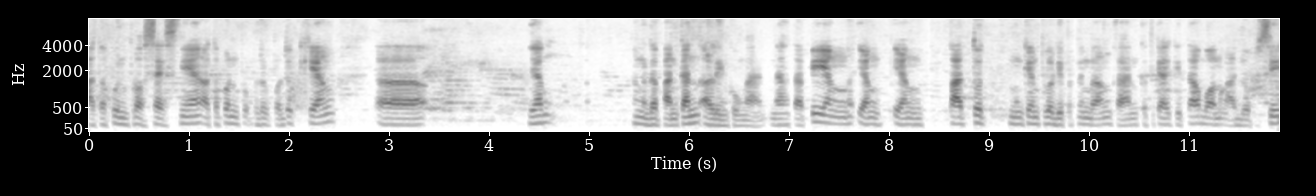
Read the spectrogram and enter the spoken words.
ataupun prosesnya ataupun produk-produk yang uh, yang mengedepankan uh, lingkungan. Nah, tapi yang yang yang patut mungkin perlu dipertimbangkan ketika kita mau mengadopsi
